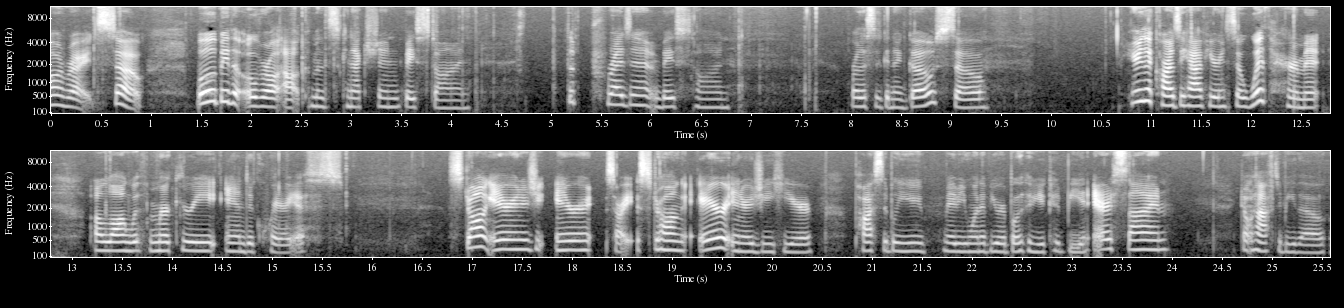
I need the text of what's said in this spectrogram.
All right, so what would be the overall outcome of this connection based on the present, based on where this is going to go? So here are the cards we have here. And so with Hermit, along with Mercury and Aquarius. Strong air energy, air, sorry, strong air energy here. Possibly, maybe one of you or both of you could be an air sign. Don't have to be though.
